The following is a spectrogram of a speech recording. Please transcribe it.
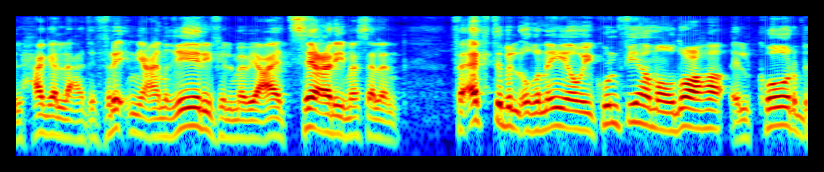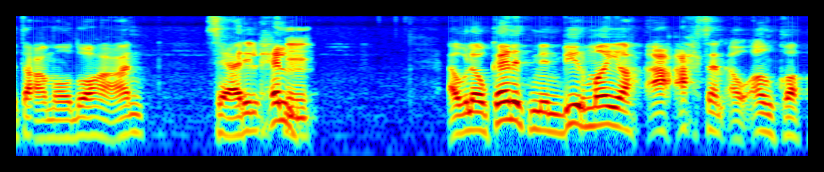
الحاجة اللي هتفرقني عن غيري في المبيعات سعري مثلا فأكتب الأغنية ويكون فيها موضوعها الكور بتاع موضوعها عن سعري الحلو. أو لو كانت من بير مية أحسن أو أنقى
